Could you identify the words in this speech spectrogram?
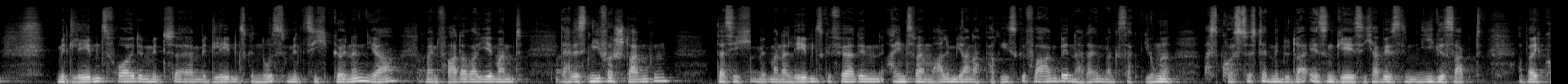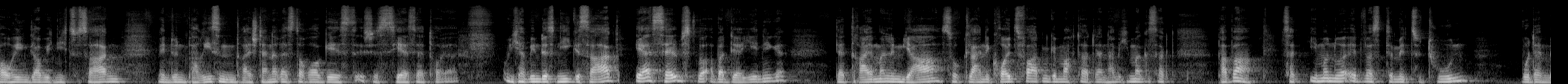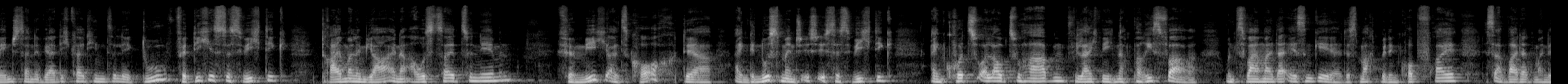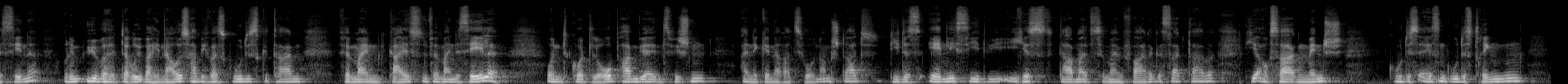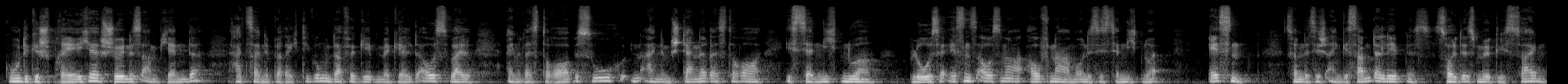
mit Lebensfreude, mit, äh, mit Lebensgenuss, mit sich gönnen, ja. Mein Vater war jemand, der hat es nie verstanden, dass ich mit meiner Lebensgefährtin ein, zwei Mal im Jahr nach Paris gefahren bin, hat er immer gesagt, Junge, was kostet es denn, wenn du da essen gehst? Ich habe es ihm nie gesagt, aber ich brauche ihn, glaube ich, nicht zu sagen. Wenn du in Paris in ein Drei-Sterne-Restaurant gehst, ist es sehr, sehr teuer. Und ich habe ihm das nie gesagt. Er selbst war aber derjenige, der dreimal im Jahr so kleine Kreuzfahrten gemacht hat. Dann habe ich immer gesagt, Papa, es hat immer nur etwas damit zu tun, wo der Mensch seine Wertigkeit hinterlegt. Du, für dich ist es wichtig, dreimal im Jahr eine Auszeit zu nehmen für mich als Koch, der ein Genussmensch ist, ist es wichtig, einen Kurzurlaub zu haben, vielleicht wenn ich nach Paris fahre und zweimal da essen gehe. Das macht mir den Kopf frei, das erweitert meine Sinne und im Über, darüber hinaus habe ich was Gutes getan für meinen Geist und für meine Seele. Und Gottlob haben wir inzwischen eine Generation am Start, die das ähnlich sieht, wie ich es damals zu meinem Vater gesagt habe, die auch sagen, Mensch, gutes Essen, gutes Trinken, gute Gespräche, schönes Ambiente hat seine Berechtigung und dafür geben wir Geld aus, weil ein Restaurantbesuch in einem Sterne-Restaurant ist ja nicht nur bloße Essensaufnahme und es ist ja nicht nur Essen, sondern es ist ein Gesamterlebnis, sollte es möglichst sein.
